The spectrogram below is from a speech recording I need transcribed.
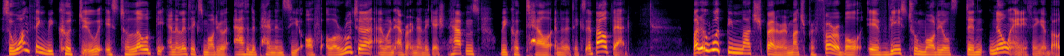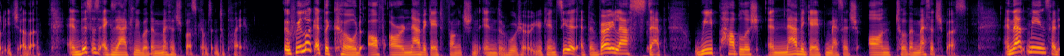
So one thing we could do is to load the Analytics module as a dependency of our router. And whenever a navigation happens, we could tell Analytics about that. But it would be much better and much preferable if these two modules didn't know anything about each other. And this is exactly where the message bus comes into play. If we look at the code of our navigate function in the router, you can see that at the very last step, we publish a navigate message onto the message bus. And that means that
